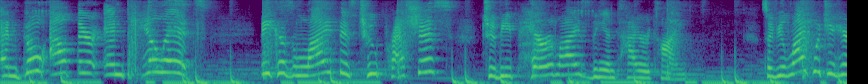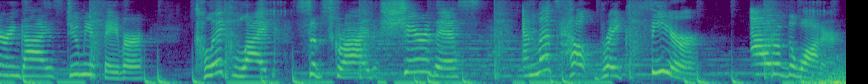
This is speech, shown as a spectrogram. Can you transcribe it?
and go out there and kill it. Because life is too precious to be paralyzed the entire time. So, if you like what you're hearing, guys, do me a favor click like, subscribe, share this, and let's help break fear out of the water.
